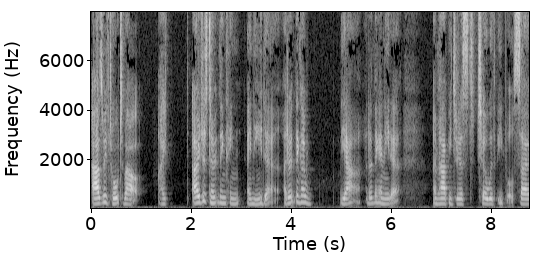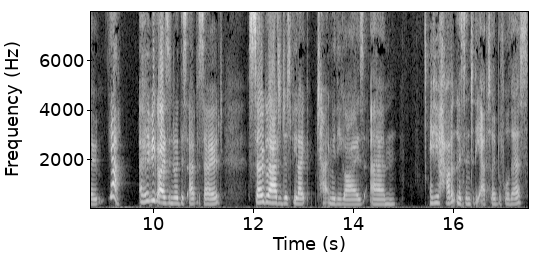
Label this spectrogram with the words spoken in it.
as we've talked about, I I just don't think I, I need it. I don't think I, yeah, I don't think I need it. I'm happy to just chill with people. So, yeah, I hope you guys enjoyed this episode. So glad to just be like chatting with you guys. Um, if you haven't listened to the episode before this,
